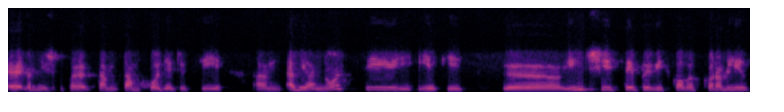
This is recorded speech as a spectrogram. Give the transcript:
е, верніше, там там ходять оці е, авіаносці, якісь е, інші типи військових кораблів,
